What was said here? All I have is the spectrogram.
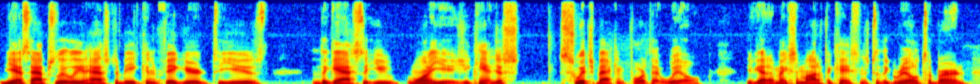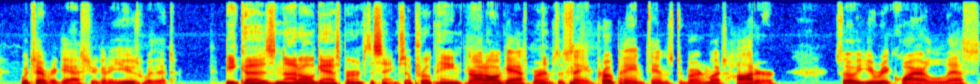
Yes, absolutely. It has to be configured to use the gas that you want to use. You can't just switch back and forth at will. You've got to make some modifications to the grill to burn whichever gas you're going to use with it. Because not all gas burns the same. So propane. Not all gas burns no. the same. Propane tends to burn much hotter, so you require less,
